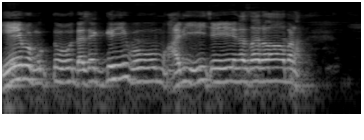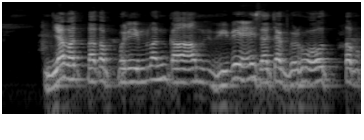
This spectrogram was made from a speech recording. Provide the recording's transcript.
ఏవ ముక్తో దశగ్రీవో మారీచేన సరావణ న్యవర్తత పురీం లంకాం వివేశ చ గృహోత్తమం.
